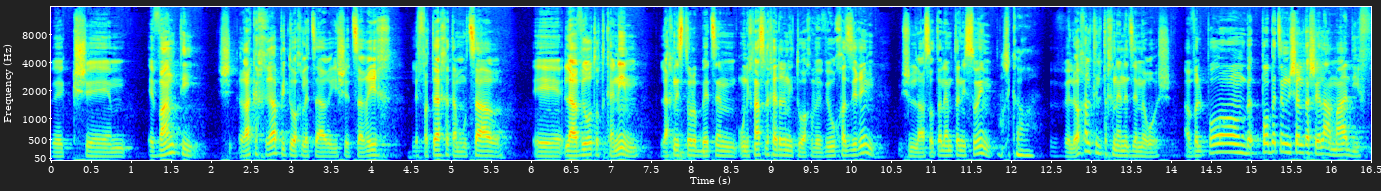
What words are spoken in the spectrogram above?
וכשהבנתי, רק אחרי הפיתוח לצערי, שצריך לפתח את המוצר, אה, להעביר אותו תקנים, להכניס אותו בעצם, הוא נכנס לחדר ניתוח והביאו חזירים בשביל לעשות עליהם את הניסויים. אשכרה. ולא יכלתי לתכנן את זה מראש. אבל פה, פה בעצם נשאלת השאלה, מה עדיף?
